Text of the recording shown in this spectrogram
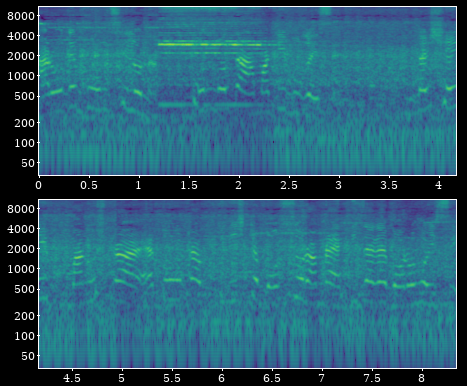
আর ওদের বোন ছিল না। বোন বলতে আমাকেই বুঝাইছে। তাই সেই মানুষটা, এতটা তিরিশটা বছর আমরা একই জায়গায় বড় হয়েছি।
